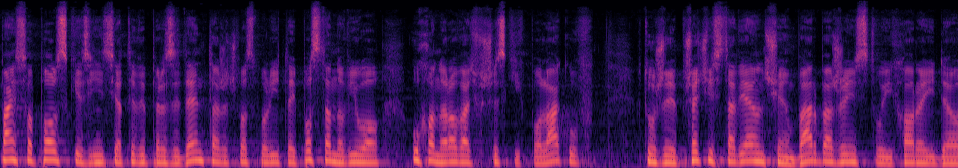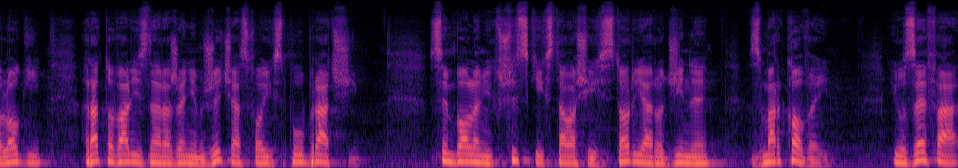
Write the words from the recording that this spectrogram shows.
Państwo polskie z inicjatywy prezydenta Rzeczpospolitej postanowiło uhonorować wszystkich Polaków, którzy przeciwstawiając się barbarzyństwu i chorej ideologii, ratowali z narażeniem życia swoich współbraci. Symbolem ich wszystkich stała się historia rodziny z Markowej, Józefa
